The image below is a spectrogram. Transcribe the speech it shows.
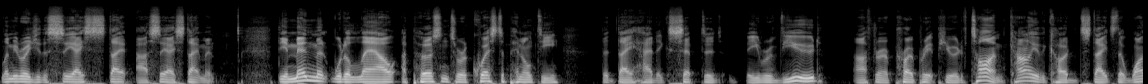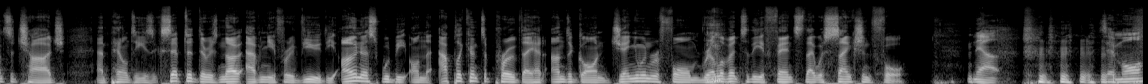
Let me read you the CA, sta- uh, CA statement. The amendment would allow a person to request a penalty that they had accepted be reviewed after an appropriate period of time. Currently, the code states that once a charge and penalty is accepted, there is no avenue for review. The onus would be on the applicant to prove they had undergone genuine reform relevant to the offence they were sanctioned for. Now, is there more?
